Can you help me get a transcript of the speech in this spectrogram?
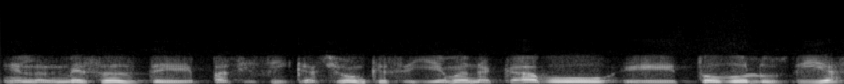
en las mesas de pacificación que se llevan a cabo todos los días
